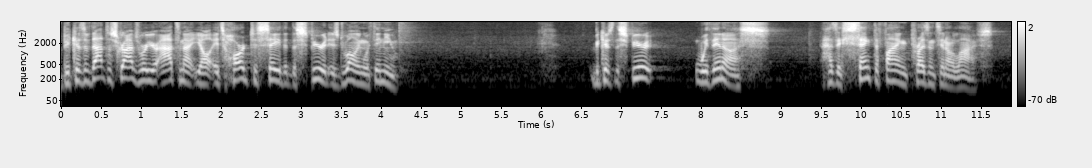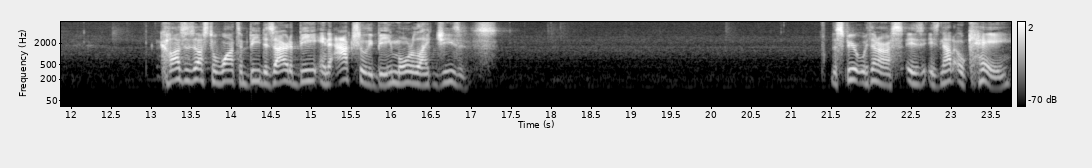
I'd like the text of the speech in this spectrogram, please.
Because if that describes where you're at tonight, y'all, it's hard to say that the Spirit is dwelling within you. Because the Spirit within us has a sanctifying presence in our lives, causes us to want to be, desire to be, and actually be more like Jesus. The Spirit within us is, is not okay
